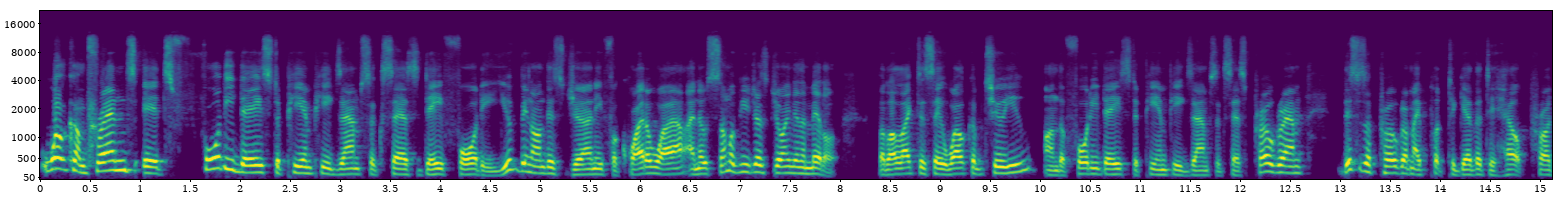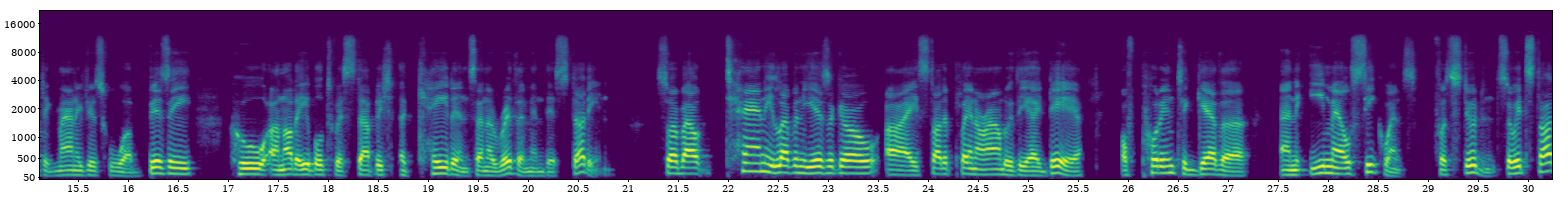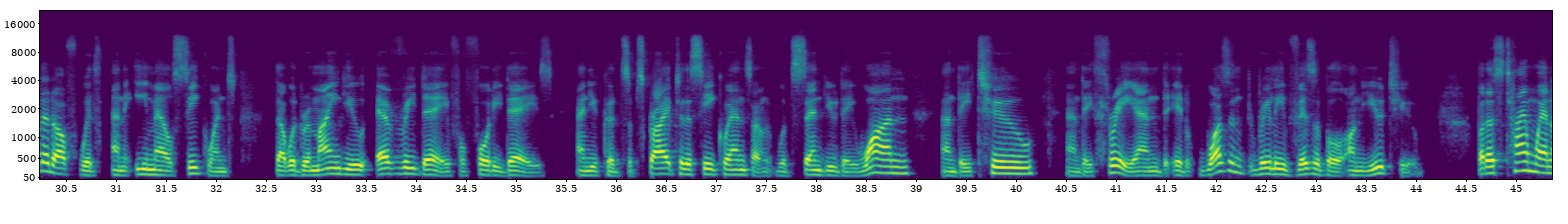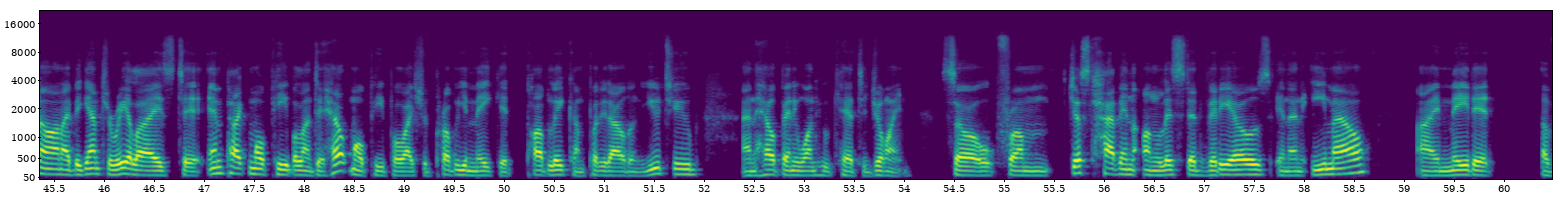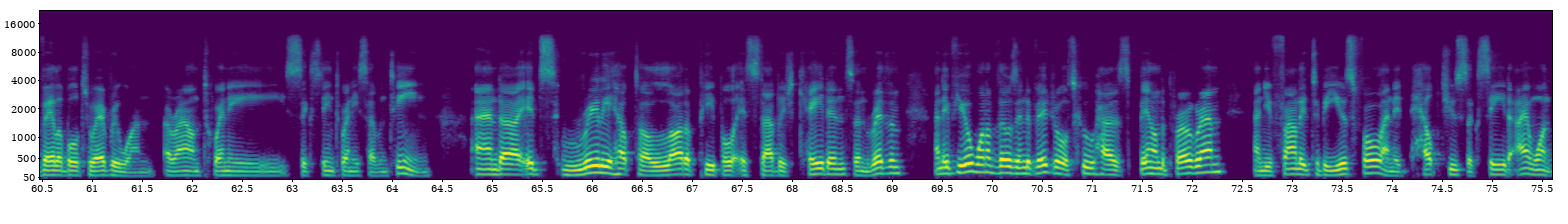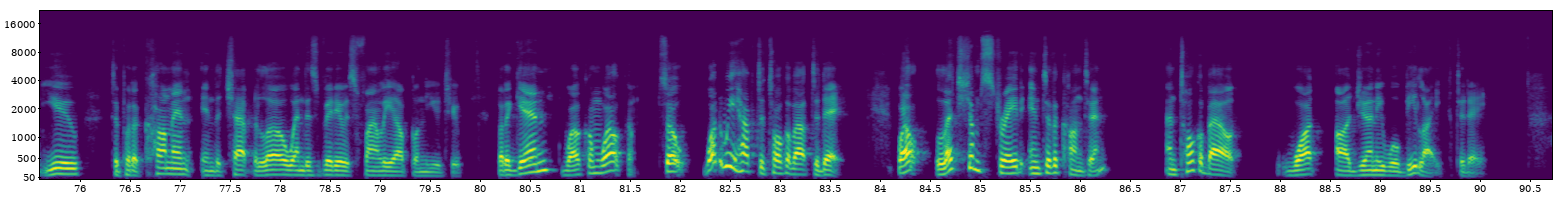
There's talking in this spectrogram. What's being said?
Welcome, friends. It's 40 days to PMP exam success, day 40. You've been on this journey for quite a while. I know some of you just joined in the middle, but I'd like to say welcome to you on the 40 days to PMP exam success program. This is a program I put together to help project managers who are busy, who are not able to establish a cadence and a rhythm in their studying. So about 10, 11 years ago, I started playing around with the idea of putting together an email sequence for students. So it started off with an email sequence that would remind you every day for 40 days. And you could subscribe to the sequence and would send you day one and day two and day three. And it wasn't really visible on YouTube. But as time went on, I began to realize to impact more people and to help more people, I should probably make it public and put it out on YouTube and help anyone who cared to join. So from just having unlisted videos in an email, I made it available to everyone around 2016, 2017. And uh, it's really helped a lot of people establish cadence and rhythm. And if you're one of those individuals who has been on the program and you found it to be useful and it helped you succeed, I want you to put a comment in the chat below when this video is finally up on YouTube. But again, welcome, welcome. So what do we have to talk about today? Well, let's jump straight into the content and talk about what our journey will be like today.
